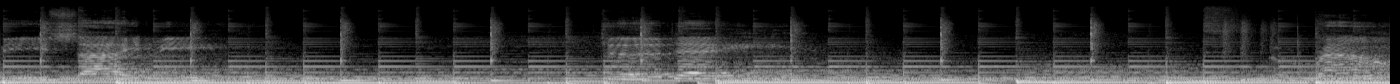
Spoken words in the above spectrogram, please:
Beside me today. Around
